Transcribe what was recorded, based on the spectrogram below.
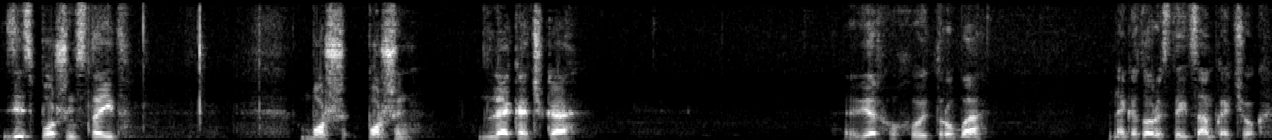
Здесь поршень стоит борш, поршень для качка. Вверх уходит труба, на которой стоит сам качок.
